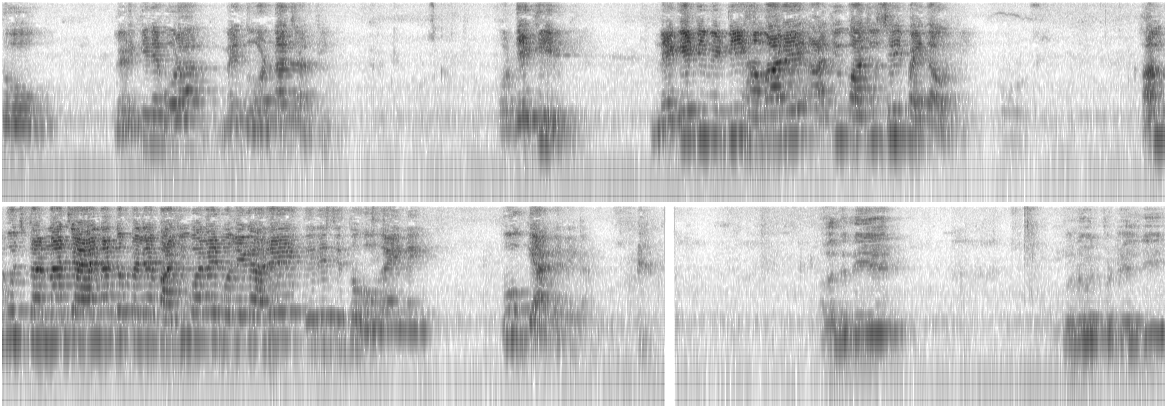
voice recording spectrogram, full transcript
तो लड़की ने बोला, मैं दौड़ना चाहती हूँ। और देखिए नेगेटिविटी हमारे आजू बाजू से ही पैदा होती हम कुछ करना चाहे ना तो पहले बाजू वाला ही बोलेगा, अरे, तेरे से तो होगा ही नहीं। तू क्या करेगा? आदरणीय मनोज पटेल जी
